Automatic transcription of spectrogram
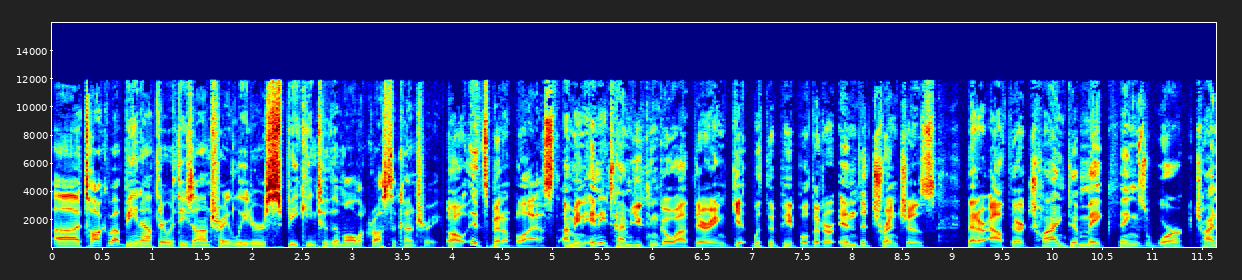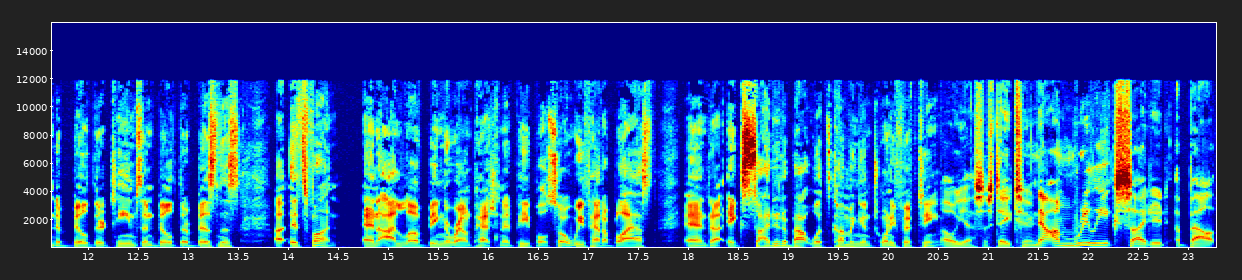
Uh, talk about being out there with these EntreLeaders, speaking to them all across the country. Oh, it's been a blast. I mean, anytime you can go out there and get with the people that are in the trenches, that are out there trying to make things work, trying to build their teams and build their business, uh, it's fun. And I love being around passionate people. So we've had a blast and uh, excited about what's coming in 2015. Oh, yes. So stay tuned. Now, I'm really excited about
